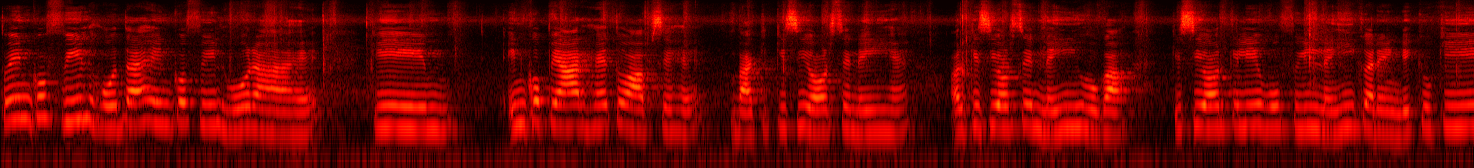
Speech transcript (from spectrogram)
तो इनको फील होता है, इनको फील हो रहा है कि इनको प्यार है तो आपसे है, बाकी किसी और से नहीं है। और किसी और से नहीं होगा। किसी और के लिए वो फील नहीं करेंगे क्योंकि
